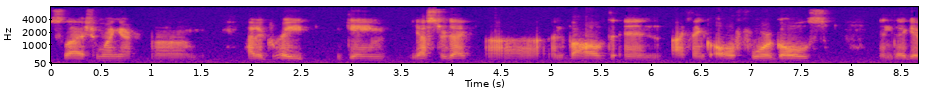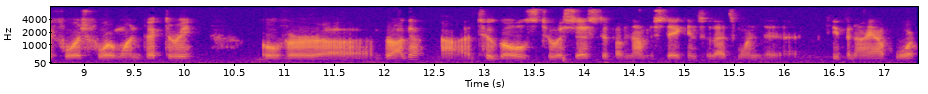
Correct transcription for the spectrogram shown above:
slash winger. Um, had a great game yesterday. Uh, involved in I think all four goals in Degerfors 4-1 victory over uh, Brage. Uh, two goals, two assists, if I'm not mistaken. So that's one to keep an eye out for.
